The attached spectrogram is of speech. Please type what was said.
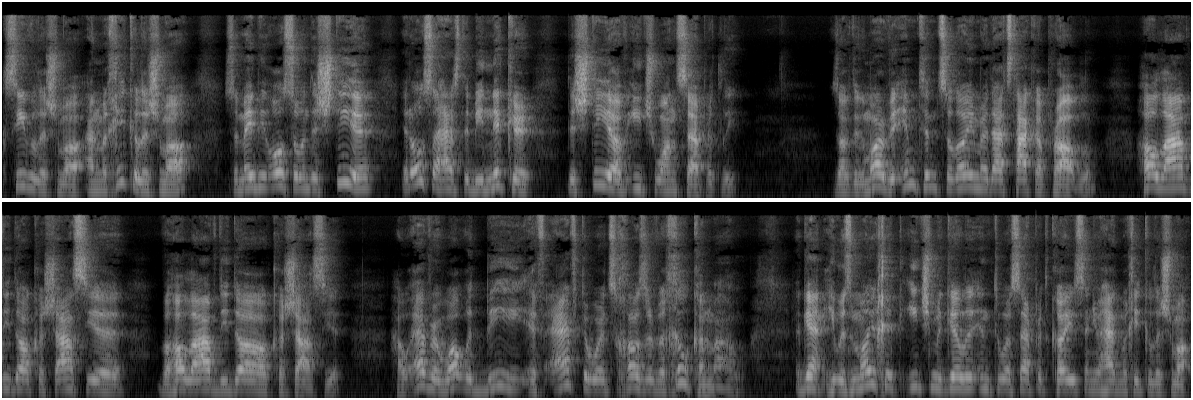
ksiva lishma and mechika lishma. So maybe also in the shtia, it also has to be nicker the shtia of each one separately. Zog the ve'imtim. That's taka problem. Holav da kashasya v'holav da kashasya. However, what would be if afterwards chazer v'chilkan mahu? Again, he was moichik each Megillah into a separate kais, and you had mechika lishma.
